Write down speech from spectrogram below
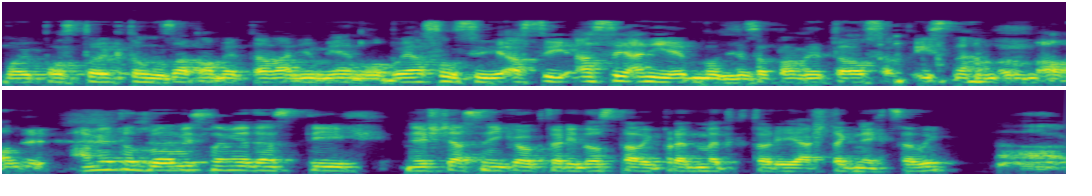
môj postoj k tomu zapamätávaniu mien, lebo ja som si asi, asi ani jedno nezapamätal, sa priznám normálne. A mne to bol, myslím, jeden z tých nešťastníkov, ktorí dostali predmet, ktorý až tak nechceli. A,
